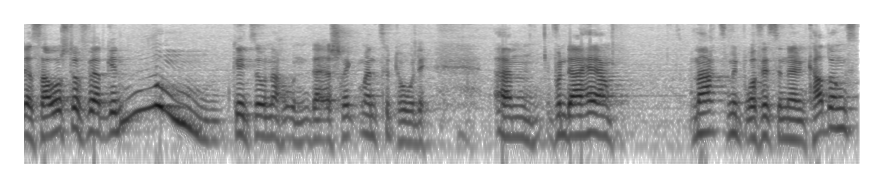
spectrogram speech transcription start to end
der Sauerstoffwert geht, wumm, geht so nach unten. Da erschreckt man zu Tode. Ähm, von daher macht es mit professionellen Kartons.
